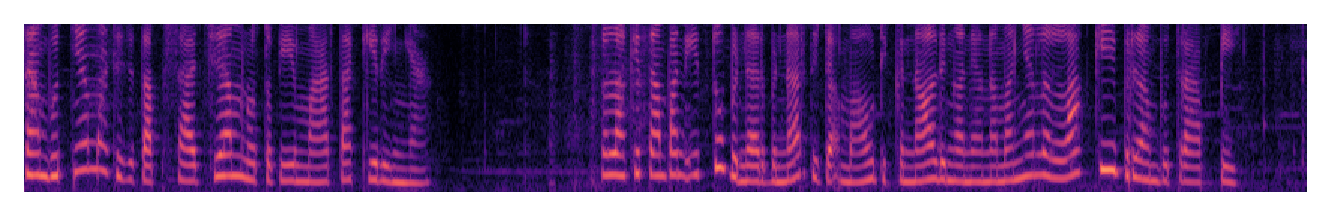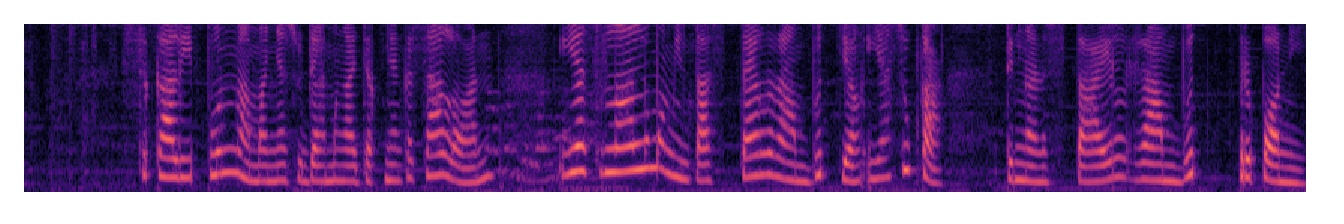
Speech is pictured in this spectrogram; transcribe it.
rambutnya masih tetap saja menutupi mata kirinya. Lelaki tampan itu benar-benar tidak mau dikenal dengan yang namanya lelaki berambut rapi. Sekalipun mamanya sudah mengajaknya ke salon, ia selalu meminta style rambut yang ia suka dengan style rambut berponi.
